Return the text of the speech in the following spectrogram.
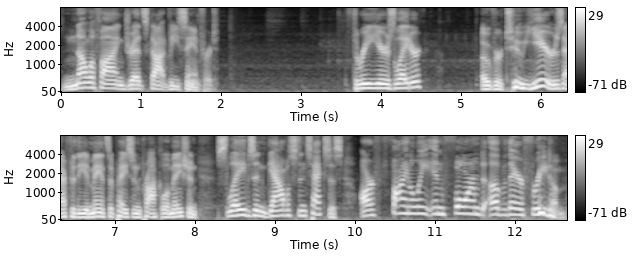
nullifying Dred Scott v. Sanford. Three years later, over two years after the Emancipation Proclamation, slaves in Galveston, Texas are finally informed of their freedom.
